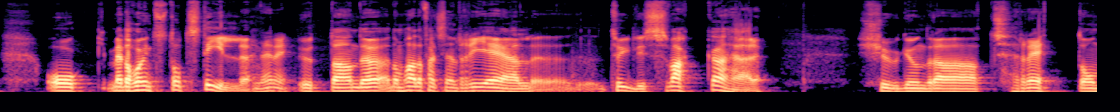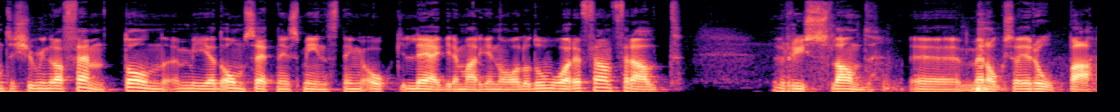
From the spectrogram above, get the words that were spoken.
och, men det har ju inte stått still. Nej, nej. Utan det, de hade faktiskt en rejäl eh, tydlig svacka här. 2013 till 2015 med omsättningsminskning och lägre marginal och då var det framförallt Ryssland eh, men också Europa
